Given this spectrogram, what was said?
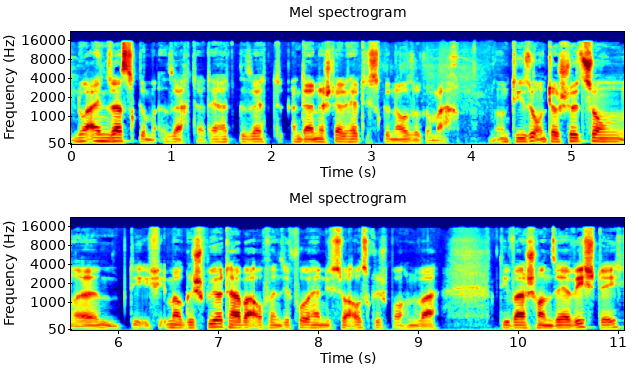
nur einen Satz gesagt hat. Er hat gesagt, an deiner Stelle hätte ich es genauso gemacht. Und diese Unterstützung, ähm, die ich immer gespürt habe, auch wenn sie vorher nicht so ausgesprochen war, die war schon sehr wichtig.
